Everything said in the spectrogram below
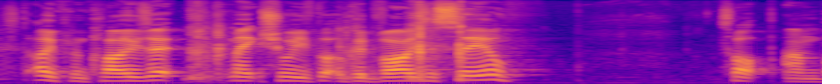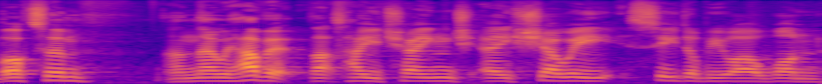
just open and close it. Make sure you've got a good visor seal, top and bottom. And there we have it. That's how you change a Shoei CWR1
